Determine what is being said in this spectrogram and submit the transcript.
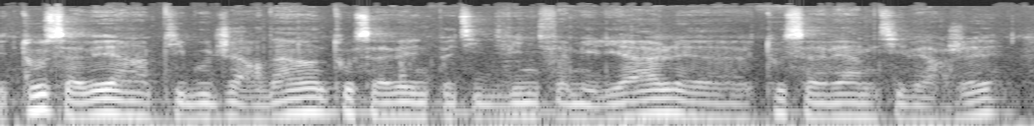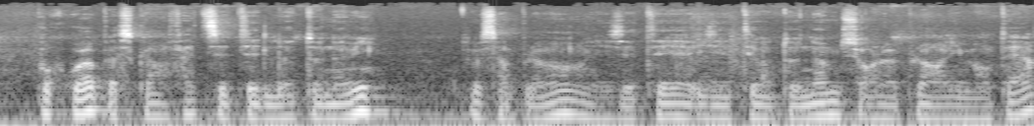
Et tous avaient un petit bout de jardin, tous avaient une petite vigne familiale, euh, tous avaient un petit verger. Pourquoi? Parce qu'en fait, c'était de l'autonomie, tout simplement. Ils étaient, autonomes sur le plan alimentaire.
